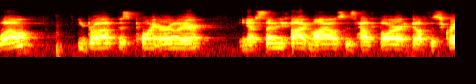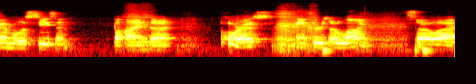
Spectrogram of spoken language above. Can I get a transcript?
Well, you brought up this point earlier. You know, 75 miles is how far he'll have to scramble this season behind the porous Panthers O line. So uh,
